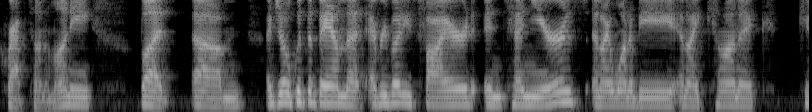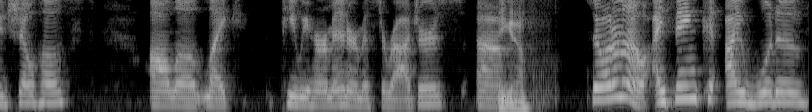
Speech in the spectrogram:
crap ton of money. But um, I joke with the band that everybody's fired in 10 years and I want to be an iconic kid show host a la like Pee Wee Herman or Mr. Rogers. Um, There you go. so I don't know. I think I would have.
